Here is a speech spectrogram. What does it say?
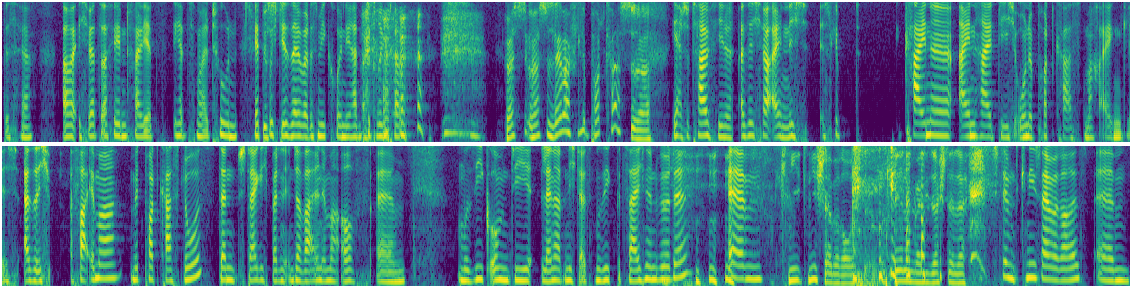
bisher. Aber ich werde es auf jeden Fall jetzt, jetzt mal tun. Jetzt, wo Ist- ich dir selber das Mikro in die Hand gedrückt habe. Hörst, du- hörst du selber viele Podcasts oder? ja, total viel. Also ich höre eigentlich, es gibt keine Einheit, die ich ohne Podcast mache eigentlich. Also ich fahre immer mit Podcast los, dann steige ich bei den Intervallen immer auf ähm, Musik um, die Lennart nicht als Musik bezeichnen würde. ähm, Knie, Kniescheibe raus. Empfehlung an dieser Stelle. Stimmt, Kniescheibe raus. Ähm,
